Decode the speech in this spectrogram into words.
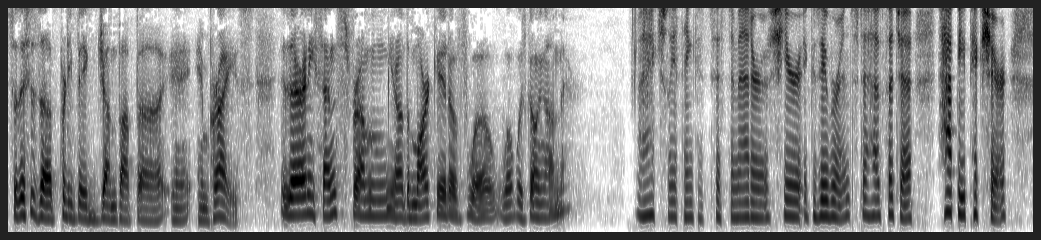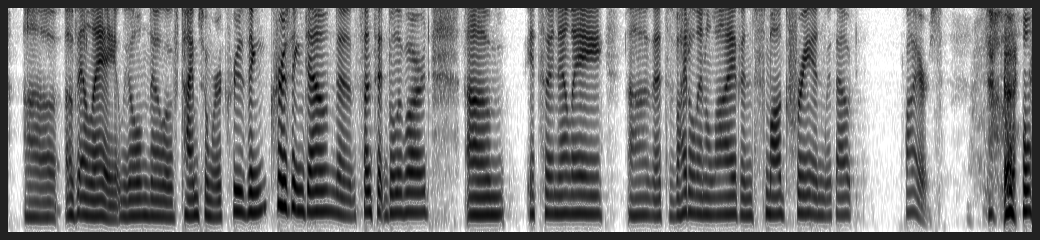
So this is a pretty big jump up uh, in, in, price. Is there any sense from you know the market of uh, what was going on there? I actually think it's just a matter of sheer exuberance to have such a happy picture uh, of LA. We all know of times when we're cruising cruising down the Sunset Boulevard. Um, it's an LA uh, that's vital and alive and smog free and without fires. So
